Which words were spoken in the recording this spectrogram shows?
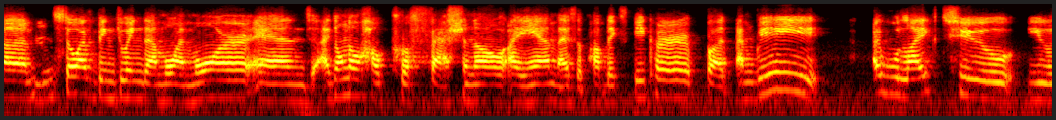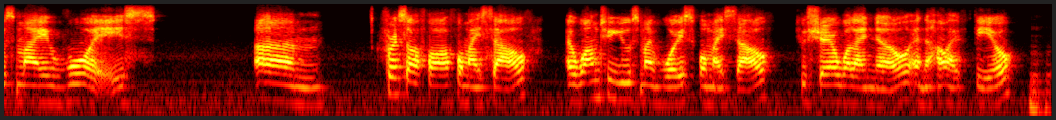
Um, so I've been doing that more and more, and I don't know how professional I am as a public speaker, but I'm really, I would like to use my voice. Um, first of all, for myself, I want to use my voice for myself to share what I know and how I feel. Mm-hmm.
